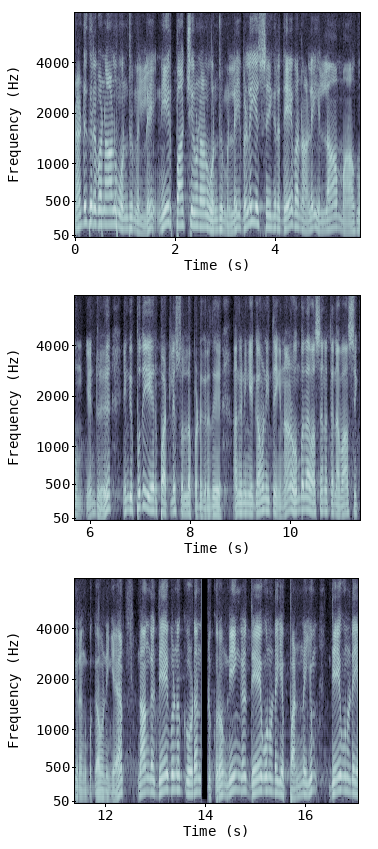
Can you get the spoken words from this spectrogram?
நடுகிறவனாலும் ஒன்றுமில்லை நீர் பாய்ச்சியவனாலும் ஒன்றுமில்லை விளைய செய்கிற தேவனாலே எல்லாம் ஆகும் என்று இங்கு புதிய ஏற்பாட்டிலே சொல்லப்படுகிறது. அங்கே நீங்கள் கவனித்தீங்கன்னா ஒன்பதாம் வசனத்தை நான் வாசிக்கிறேங்க கவனிங்க. நாங்கள் தேவனுக்கு உடன் இருக்கிறோம் நீங்கள் தேவனுடைய பண்ணையும் தேவனுடைய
